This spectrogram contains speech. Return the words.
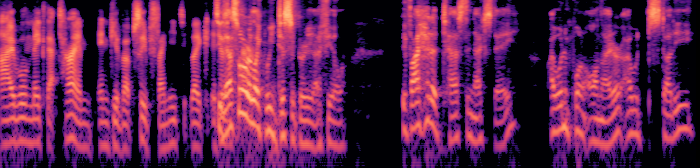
I will make that time and give up sleep if I need to. Like See, that's where like we disagree. I feel if I had a test the next day, I wouldn't pull an all nighter. I would study.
